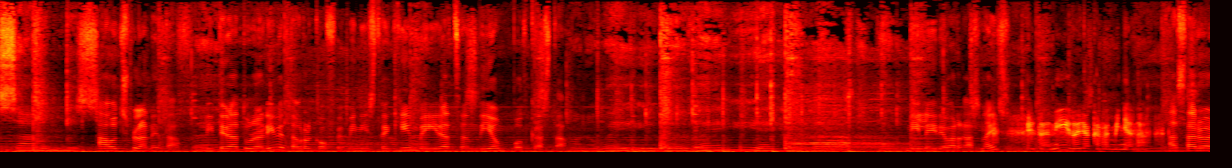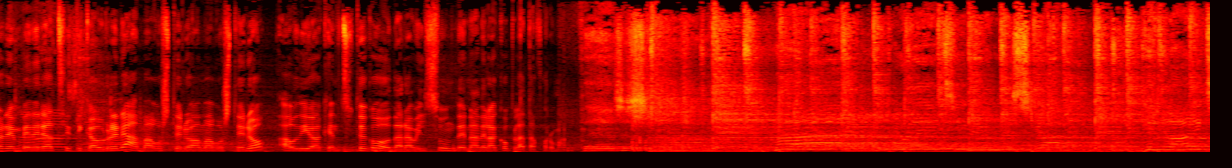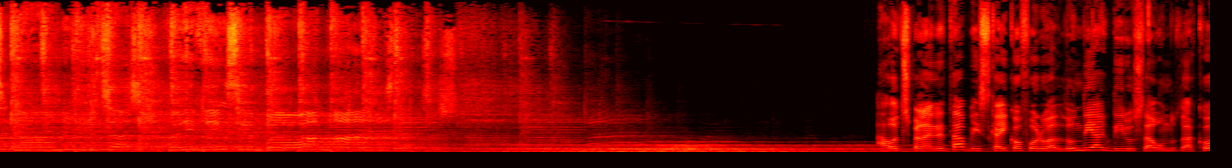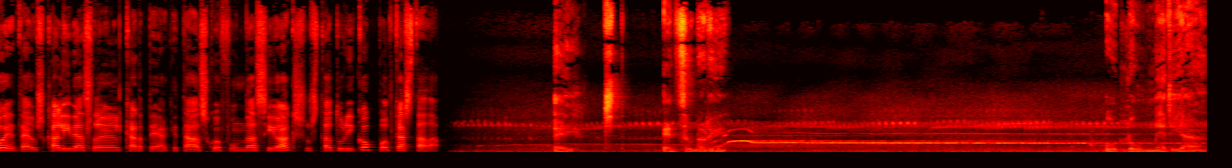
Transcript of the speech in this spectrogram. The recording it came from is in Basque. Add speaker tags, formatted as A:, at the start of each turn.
A: Ahots Planeta, literaturari betaurreko feministekin begiratzen dion podcasta. Ni leire bargaz naiz.
B: Eta ni idoia karreminana.
A: Azaroaren bederatzitik aurrera, amagostero amagostero, audioak entzuteko darabiltzun dena delako plataforman. Ahots Planeta Bizkaiko Foru Aldundiak diruz lagundutako eta Euskal Idazlen Elkarteak eta Azko Fundazioak sustaturiko podcasta da.
C: Ei, txt, entzun hori. Ulu Media.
